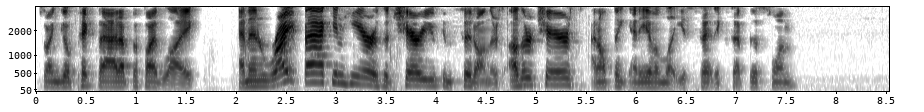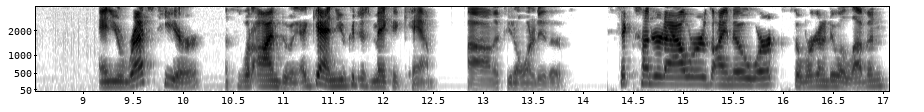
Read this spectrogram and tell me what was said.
so I can go pick that up if I'd like. And then right back in here is a chair you can sit on. There's other chairs. I don't think any of them let you sit except this one. And you rest here. This is what I'm doing. Again, you could just make a camp um, if you don't want to do this. 600 hours I know works, so we're going to do 11.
